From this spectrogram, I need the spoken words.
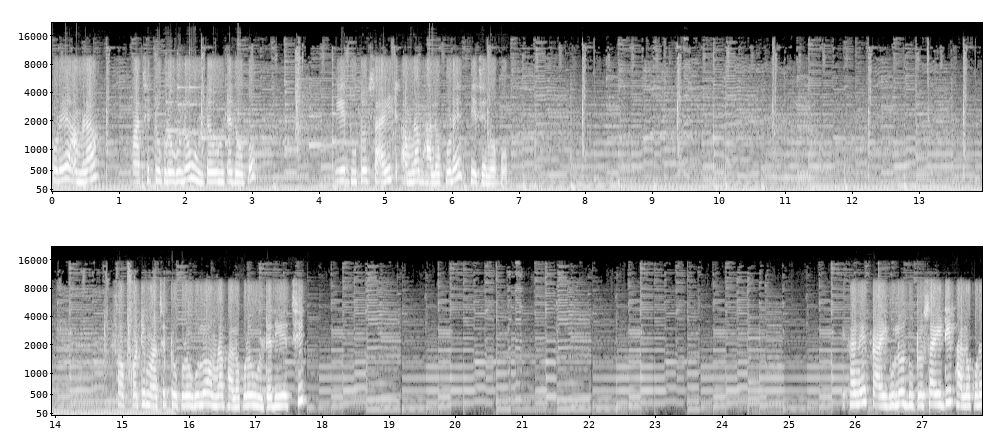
করে আমরা মাছের টুকরোগুলো উল্টে উল্টে দেবো। দিয়ে দুটো সাইড আমরা ভালো করে ভেজে নেব। সবকটি মাছের টুকরোগুলো আমরা ভালো করে উল্টে দিয়েছি। এখানে ফ্রাইগুলো দুটো সাইডই ভালো করে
